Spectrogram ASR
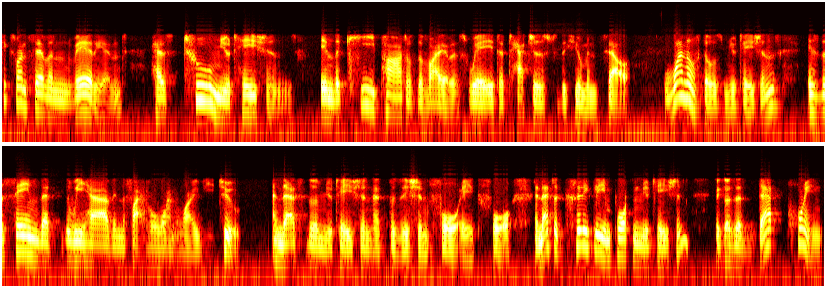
617 variant has two mutations in the key part of the virus where it attaches to the human cell. One of those mutations is the same that we have in the 501YV2. And that's the mutation at position 484. And that's a critically important mutation because at that point,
